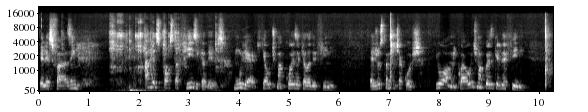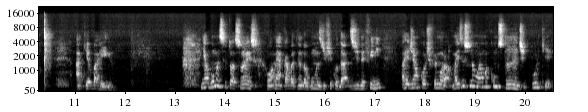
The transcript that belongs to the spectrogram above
eles fazem a resposta física deles. Mulher, que é a última coisa que ela define? É justamente a coxa. E o homem, qual é a última coisa que ele define? Aqui é a barriga. Em algumas situações, o homem acaba tendo algumas dificuldades de definir a região coxo-femoral, mas isso não é uma constante. Por quê?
